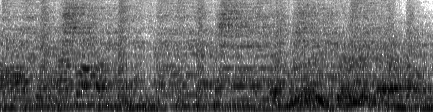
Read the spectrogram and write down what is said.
are forever. And we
